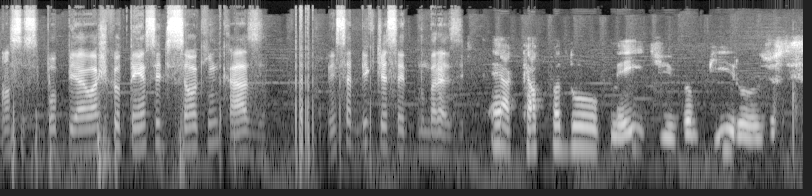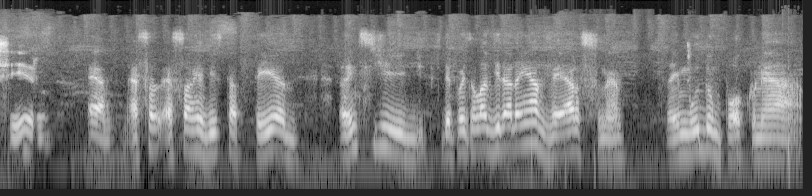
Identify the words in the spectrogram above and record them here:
Nossa, se bobear, eu acho que eu tenho essa edição aqui em casa. Nem sabia que tinha saído no Brasil. É a capa do Blade, Vampiro, Justiceiro. É, essa, essa revista T, antes de, de. Depois ela vira Aranha Verso, né? Daí muda um pouco, né? A,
